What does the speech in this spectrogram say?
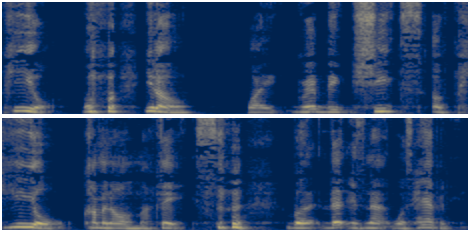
peel, you know, like great big sheets of peel coming off my face. but that is not what's happening.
